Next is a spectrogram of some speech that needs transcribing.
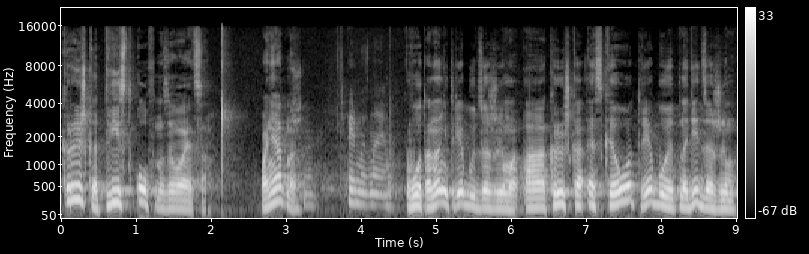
Крышка Off называется. Понятно? Точно. Теперь мы знаем. Вот, она не требует зажима, а крышка СКО требует надеть зажим.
